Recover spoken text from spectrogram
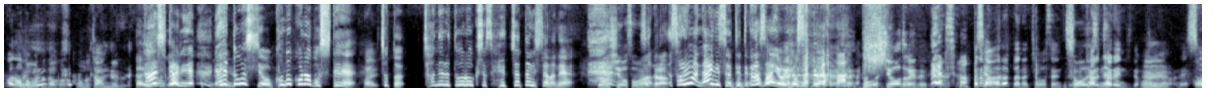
夫かなと思ってだからこのチャンネル。確かにね。えどうしよう。このコラボしてはい。ちょっとチャンネル登録者数減っちゃったりしたらね。どうしようそうそなったら。それはないですよって言ってくださいよ 猪野さんどうしようとか言って。まあでも新たな挑戦っていうかそうですね。チャレンジでもあるからね、そう。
